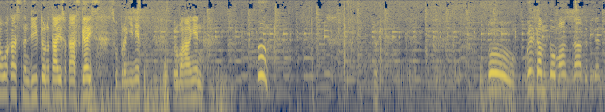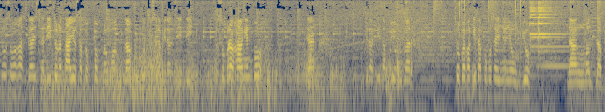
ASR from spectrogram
Sa wakas, nandito na tayo sa taas guys. Sobrang init. Pero mahangin. Woo! Whoa! Welcome to Mount Love, Dabigan. So sa wakas guys, nandito na tayo sa tuktok ng Mount Love dito sa Dabigan City. So sobrang hangin po. Yan. Kita-kita po yung lugar. So papakita po ko sa inyo yung view ng Mount Love.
